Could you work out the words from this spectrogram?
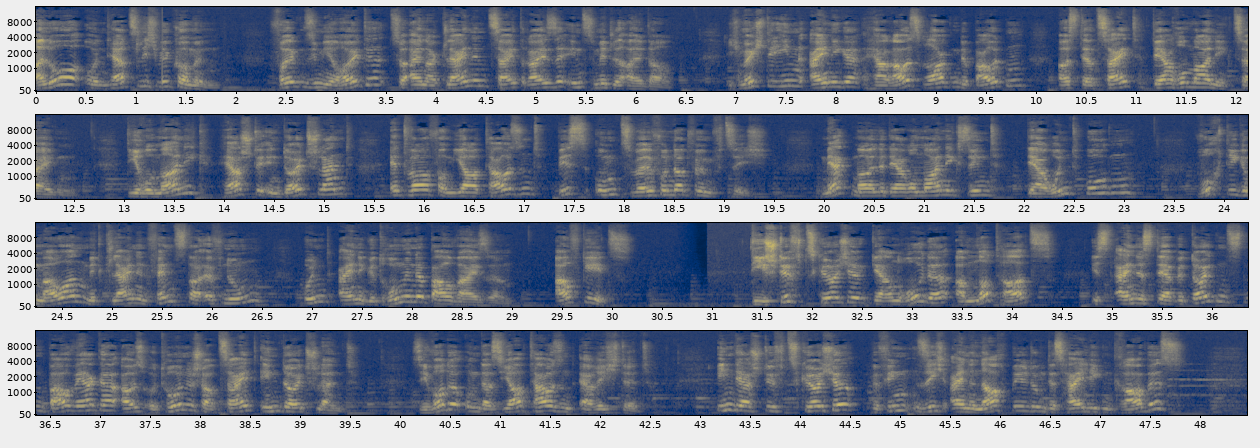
Hallo und herzlich willkommen. Folgen Sie mir heute zu einer kleinen Zeitreise ins Mittelalter. Ich möchte Ihnen einige herausragende Bauten aus der Zeit der Romanik zeigen. Die Romanik herrschte in Deutschland etwa vom Jahr 1000 bis um 1250. Merkmale der Romanik sind der Rundbogen, wuchtige Mauern mit kleinen Fensteröffnungen und eine gedrungene Bauweise. Auf geht's! Die Stiftskirche Gernrode am Nordharz ist eines der bedeutendsten Bauwerke aus ottonischer Zeit in Deutschland. Sie wurde um das Jahr 1000 errichtet. In der Stiftskirche befinden sich eine Nachbildung des Heiligen Grabes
